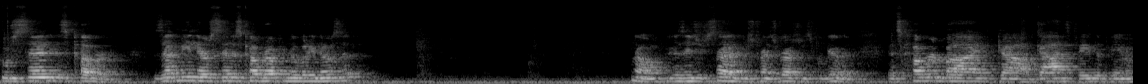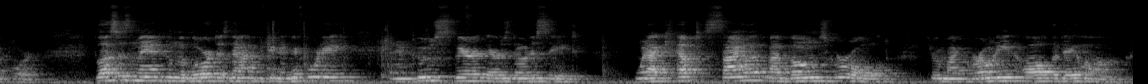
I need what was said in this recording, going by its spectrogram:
whose sin is covered. Does that mean their sin is covered up and nobody knows it? No, because as you said, whose transgression is forgiven. It's covered by God. God's paid the payment for it. Blessed is the man whom the Lord does not impute iniquity, and in whose spirit there is no deceit. When I kept silent, my bones grew old through my groaning all the day long.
